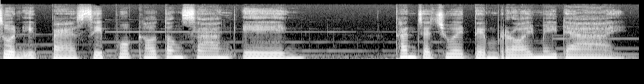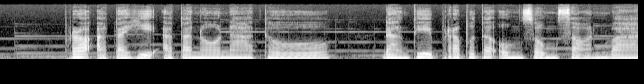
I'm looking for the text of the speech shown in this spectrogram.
ส่วนอีก 80 พวกเขาต้องสร้างเอง ท่านจะช่วยเต็มร้อยไม่ได้ เพราะอัตหิอัตโนนาโถ ดังที่พระพุทธองค์ทรงสอนไว้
